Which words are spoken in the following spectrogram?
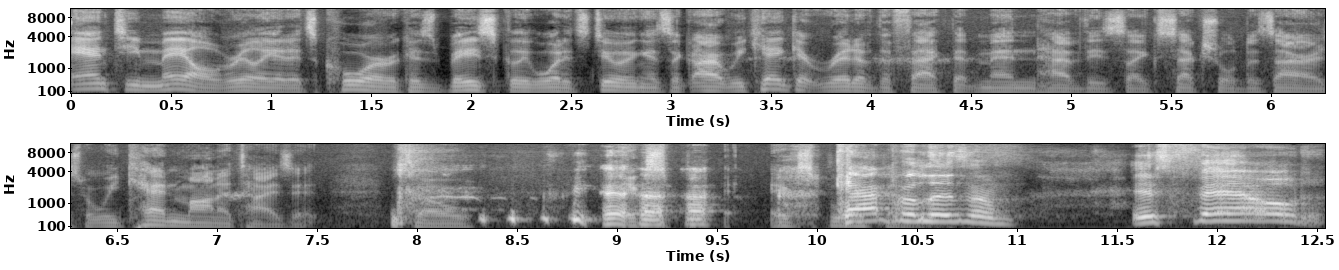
anti-male really at its core because basically what it's doing is like all right we can't get rid of the fact that men have these like sexual desires but we can monetize it so exploit them. Capitalism is failed.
